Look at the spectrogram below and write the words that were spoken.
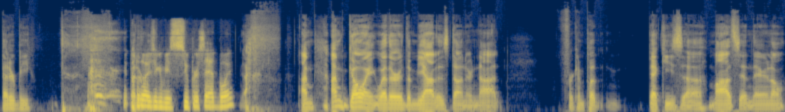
better be. Better Otherwise, be. you're going to be a super sad boy. I'm I'm going whether the Miata's done or not. Freaking put Becky's uh, Mazda in there, and I'll.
